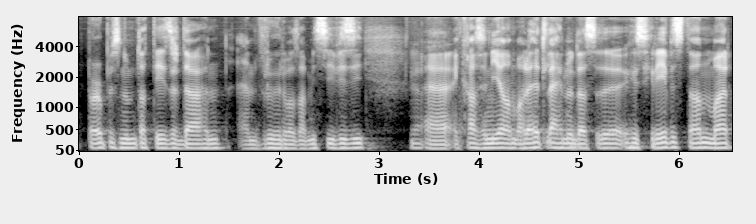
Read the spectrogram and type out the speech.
purpose noemt dat deze dagen. En vroeger was dat missie-visie. Ik ga ze niet allemaal uitleggen hoe dat ze geschreven staan, maar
